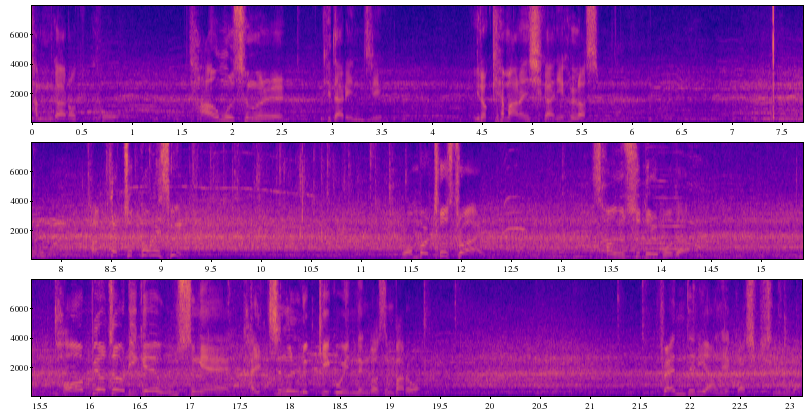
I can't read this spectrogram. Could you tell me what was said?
담가 놓고 다음 우승을 기다린 지 이렇게 많은 시간이 흘렀습니다. 바깥쪽 공의 스윙. 원볼 투 스트라이크. 선수들보다 더 뼈저리게 우승의 갈증을 느끼고 있는 것은 바로 팬들이 아닐까 싶습니다.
